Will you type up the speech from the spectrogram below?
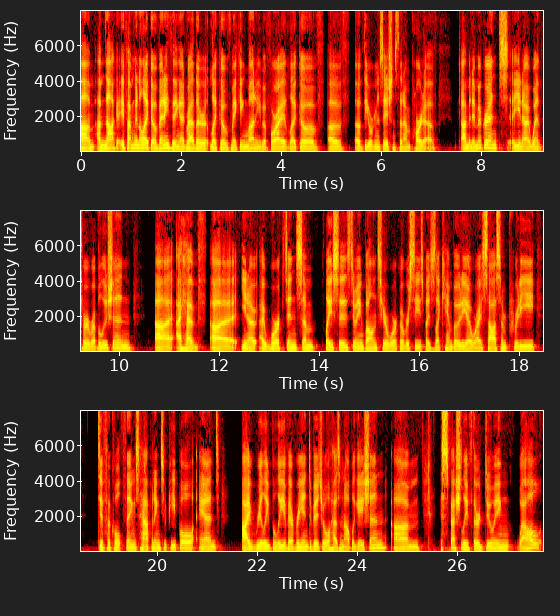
um, I'm not if I'm going to let go of anything, I'd rather let go of making money before I let go of of of the organizations that I'm part of. I'm an immigrant. You know, I went through a revolution. Uh, I have, uh, you know, I worked in some places doing volunteer work overseas, places like Cambodia, where I saw some pretty difficult things happening to people. And I really believe every individual has an obligation, um, especially if they're doing well,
